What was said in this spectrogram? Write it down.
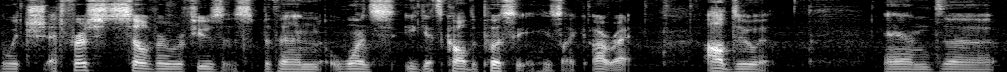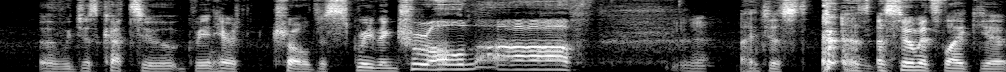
which at first Silver refuses, but then once he gets called a pussy, he's like, Alright, I'll do it. And uh, uh, we just cut to Green Hair Troll just screaming, Troll off! Yeah. I just assume it's like, uh,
